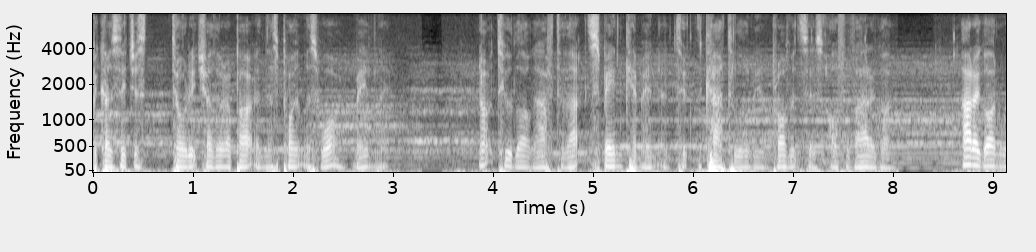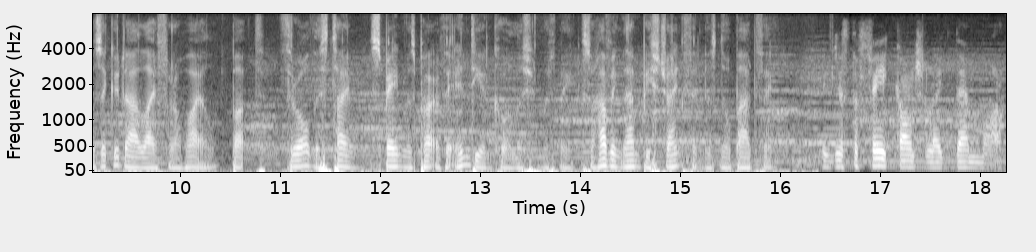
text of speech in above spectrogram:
because they just tore each other apart in this pointless war, mainly. Not too long after that, Spain came in and took the Catalonian provinces off of Aragon. Aragon was a good ally for a while, but through all this time, Spain was part of the Indian coalition with me, so having them be strengthened is no bad thing. It's just a fake country like Denmark.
